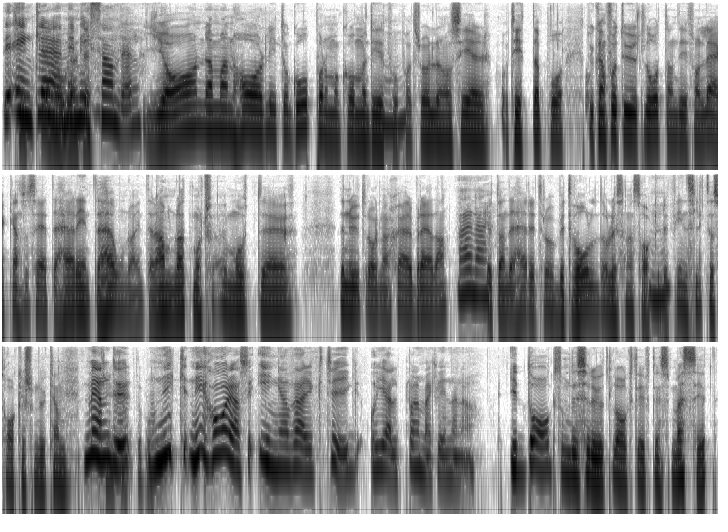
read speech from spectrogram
Det är enklare med att det- misshandel. Ja, när man har lite att gå på när man kommer dit Mm. på patrullen och ser och tittar på. Du kan få ett utlåtande från läkaren som säger att det här är inte här, hon har inte ramlat mot, mot eh, den utdragna skärbrädan. Nej, nej. Utan det här är trubbigt våld och sådana saker. Mm. Det finns lite saker som du kan... Men du, ni, ni har alltså inga verktyg att hjälpa de här kvinnorna? Idag som det ser ut lagstiftningsmässigt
